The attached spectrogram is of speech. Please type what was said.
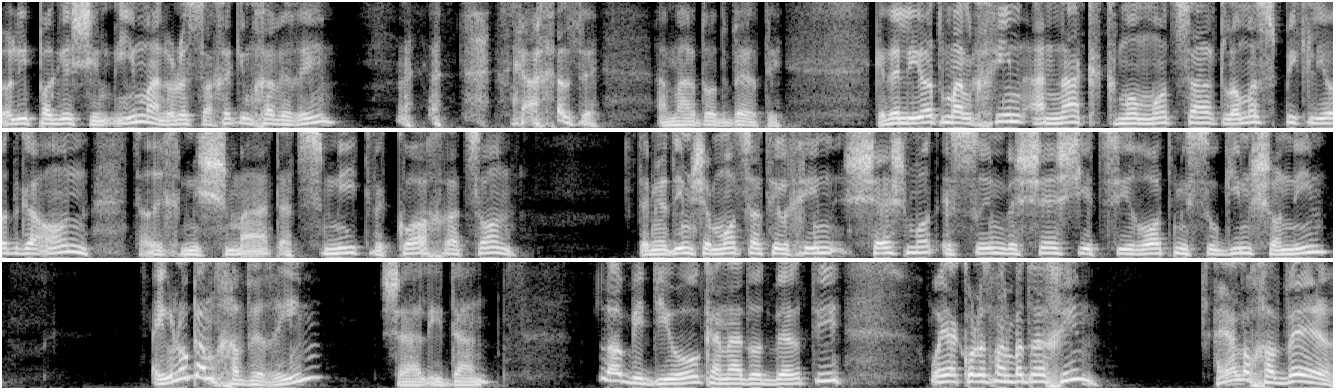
לא להיפגש עם אמא, לא לשחק עם חברים? ככה זה, אמר דוד ברטי. כדי להיות מלחין ענק כמו מוצרט לא מספיק להיות גאון, צריך משמעת עצמית וכוח רצון. אתם יודעים שמוצרט הלחין 626 יצירות מסוגים שונים? היו לו גם חברים? שאל עידן. לא בדיוק, ענה דוד ברטי, הוא היה כל הזמן בדרכים. היה לו חבר,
